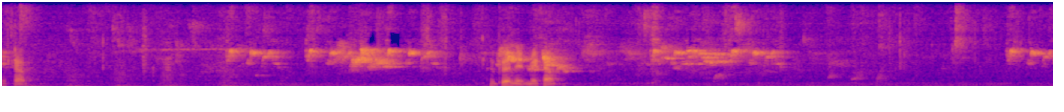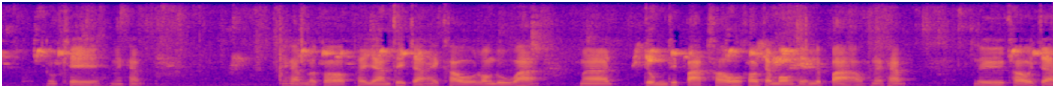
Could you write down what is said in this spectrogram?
นะครับเพื่อนๆเห็นไหมครับโอเคนะครับ นะครับ แล้วก็พยายามที่จะให้เขาลองดูว่ามาจุ่มที่ปากเขาเขาจะมองเห็นหรือเปล่านะครับ หรือเขาจะ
